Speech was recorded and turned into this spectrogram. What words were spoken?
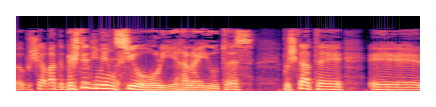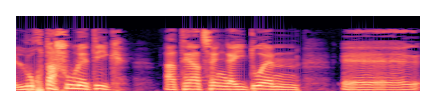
e, bat beste dimensio hori egan nahi dut, ez? Piskat e, e, lurtasunetik ateatzen gaituen e,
